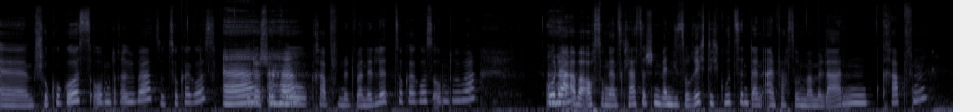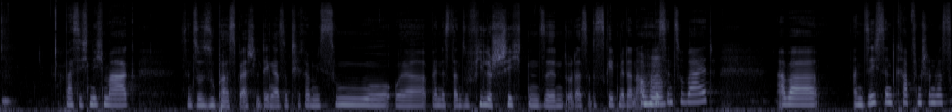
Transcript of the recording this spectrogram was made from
ähm, Schokoguss oben drüber, so Zuckerguss. Ah, Oder. Schokokrapfen mit Vanillezuckerguss oben drüber. Oder Aha. aber auch so einen ganz klassischen, wenn die so richtig gut sind, dann einfach so einen Marmeladenkrapfen. Was ich nicht mag, sind so super Special-Dinger, so Tiramisu oder wenn es dann so viele Schichten sind oder so. Das geht mir dann auch Mhm. ein bisschen zu weit. Aber an sich sind Krapfen schon was,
